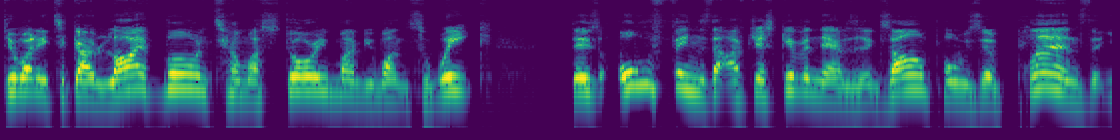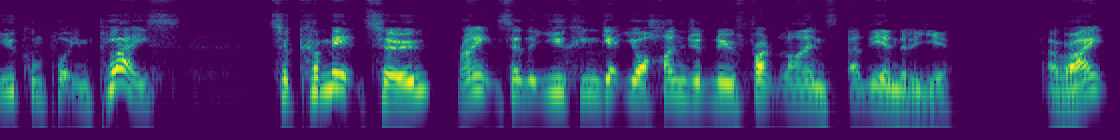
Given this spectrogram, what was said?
Do I need to go live more and tell my story maybe once a week? There's all things that I've just given there as examples of plans that you can put in place to commit to, right? So that you can get your 100 new front lines at the end of the year. All right.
